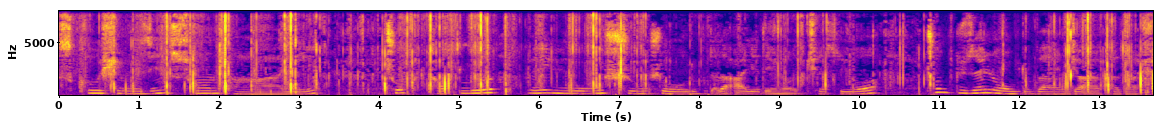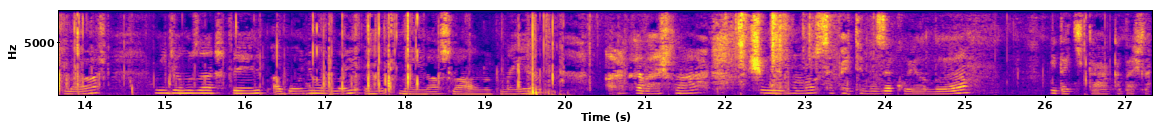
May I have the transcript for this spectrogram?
squishimizin son hali. Çok tatlı ve yumuş yumuş oldu. Burada da Alya Denoviç yazıyor. Çok güzel oldu bence arkadaşlar. Videomuza beğenip abone olmayı unutmayın. Asla unutmayın. Arkadaşlar şimdi bunu sepetimize koyalım. Bir dakika arkadaşlar.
